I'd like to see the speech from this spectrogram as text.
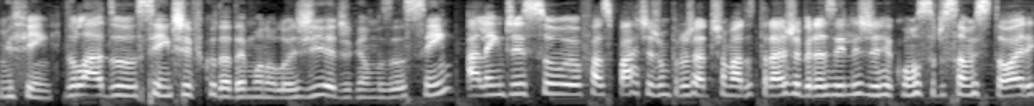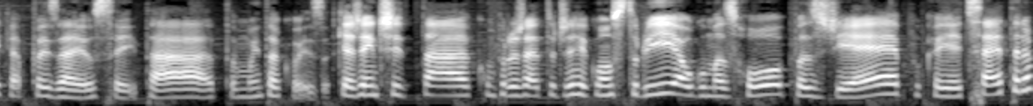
enfim, do lado científico da demonologia, digamos assim. Além disso, eu faço parte de um projeto chamado Traje Brasília de Reconstrução Histórica. Pois é, eu sei, tá, tá muita coisa. Que a gente tá com um projeto de reconstruir algumas roupas de época e etc.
